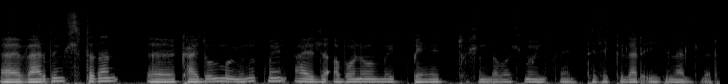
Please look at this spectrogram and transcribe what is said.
Ee, verdiğim siteden e, kaydolmayı unutmayın. Ayrıca abone olmayı, beğeni tuşuna basmayı unutmayın. Teşekkürler, iyi günler dilerim.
